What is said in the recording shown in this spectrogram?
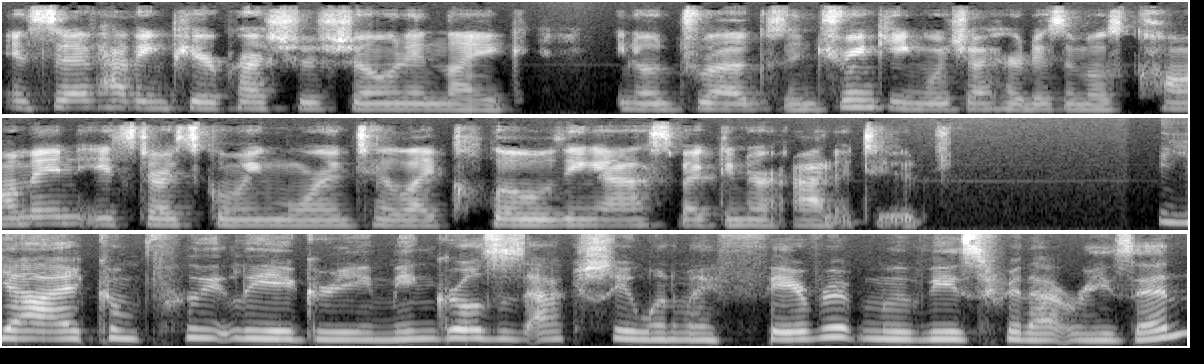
instead of having peer pressure shown in like you know drugs and drinking, which I heard is the most common, it starts going more into like clothing aspect in her attitude. Yeah, I completely agree. Mean Girls is actually one of my favorite movies for that reason,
